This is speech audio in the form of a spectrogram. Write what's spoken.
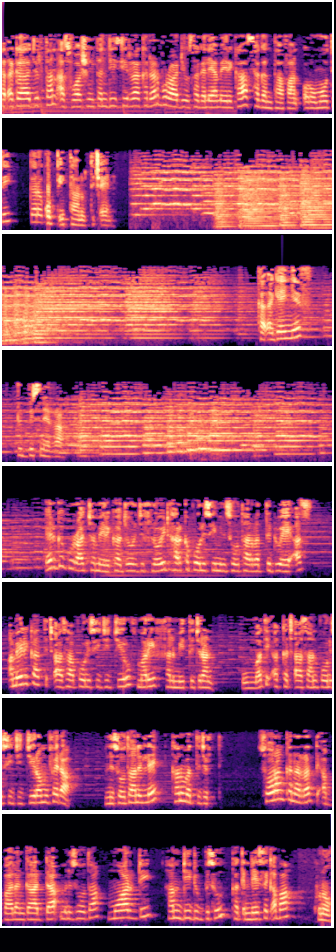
kadhagaa jirtan as waashingtan diisii irraa ka darbu raadiyoo sagalee ameerikaa sagantaa afaan oromooti gara qophii itti aanutti ceena. kadhageenyeef dubbisneerra. erga gurraacha ameerikaa joorji filooyid harka poolisii minisootaa irratti du'ee as ameerikaatti caasaa poolisii jijjiiruuf mariif falmiitti jiran. Uummati akka caasaan poolisii jijjiiramu fedha. Minisootaan illee kanumatti jirti. Sooraan kanarratti abbaa alangaa addaa minisootaa Mowaardii Hamdii dubbisuun ka qindeesse qabaa kunoo.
